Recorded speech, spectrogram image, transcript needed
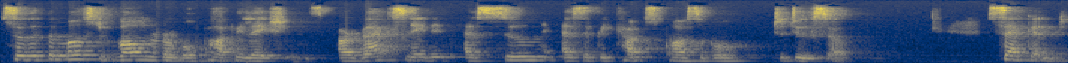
so that the most vulnerable populations are vaccinated as soon as it becomes possible to do so. Second,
